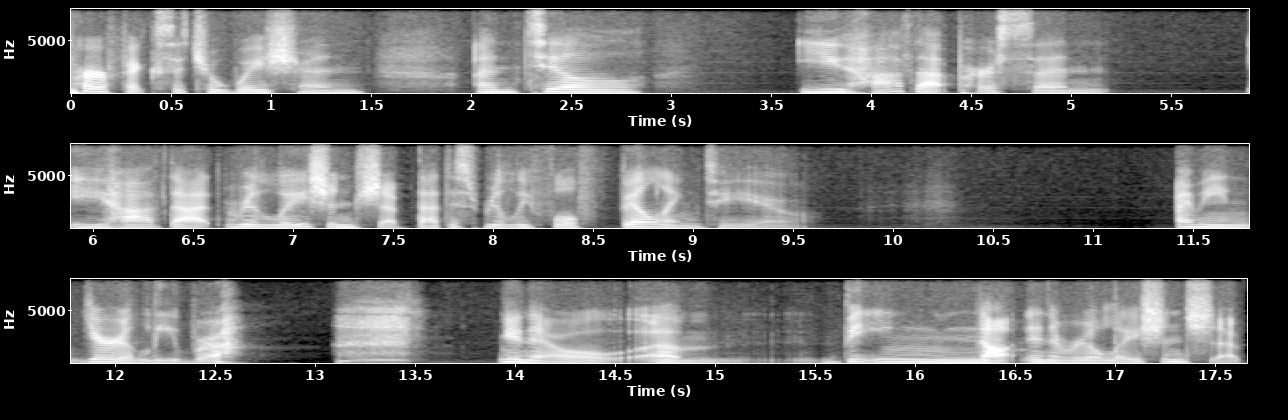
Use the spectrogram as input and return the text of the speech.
perfect situation until you have that person, you have that relationship that is really fulfilling to you. I mean, you're a Libra. you know, um, being not in a relationship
